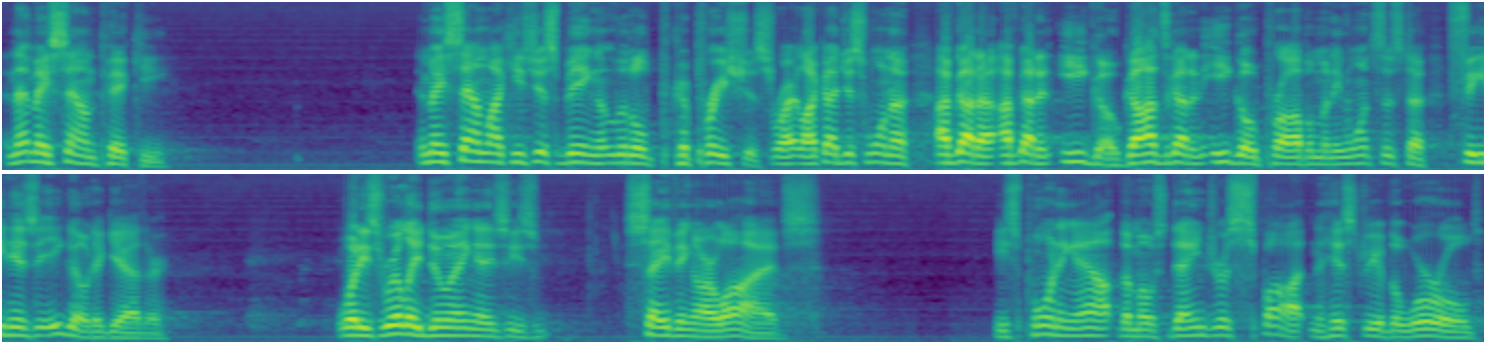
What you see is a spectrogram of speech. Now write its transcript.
And that may sound picky. It may sound like he's just being a little capricious, right? Like I just want to, I've got, a, I've got an ego. God's got an ego problem and he wants us to feed his ego together. What he's really doing is he's saving our lives. He's pointing out the most dangerous spot in the history of the world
